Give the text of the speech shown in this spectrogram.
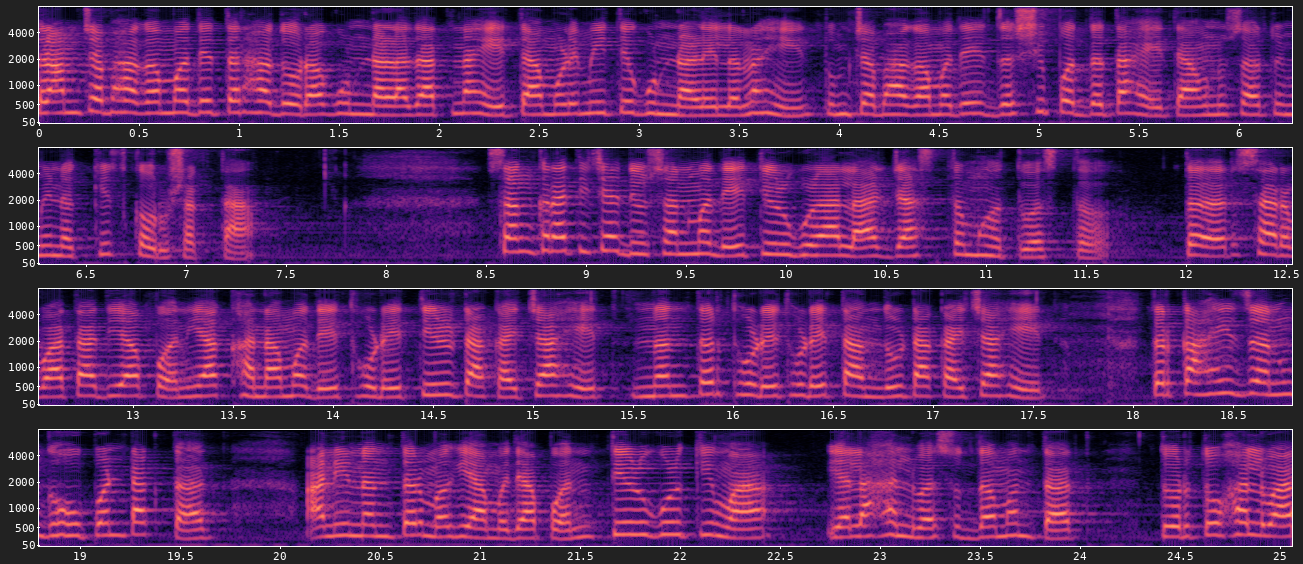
तर आमच्या भागामध्ये तर हा दोरा गुंडाळला जात नाही त्यामुळे मी ते गुंडाळलेलं नाही. तुमच्या भागामध्ये जशी पद्धत आहे त्यानुसार तुम्ही नक्कीच करू शकता. संक्रांतीच्या दिवसांमध्ये तिळगुळाला जास्त महत्त्व असतं. तर सर्वात आधी आपण या खानामध्ये थोडे तीळ टाकायचे आहेत नंतर थोडे थोडे तांदूळ टाकायचे आहेत. तर काही जण गहू पण टाकतात आणि नंतर मग यामध्ये आपण तिळगुळ किंवा याला हलवासुद्धा म्हणतात. तर तो हलवा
